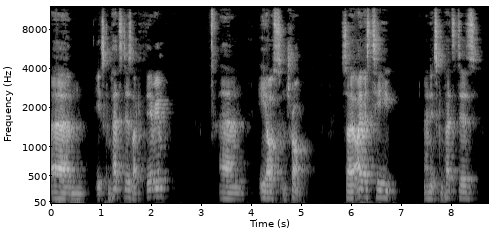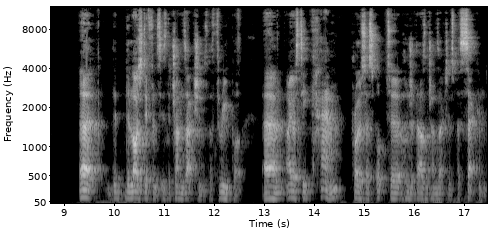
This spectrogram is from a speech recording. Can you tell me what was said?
um, its competitors like Ethereum, um, EOS, and Tron. So IOST and its competitors, uh, the, the large difference is the transactions, the throughput. Um, IOST can process up to 100,000 transactions per second,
